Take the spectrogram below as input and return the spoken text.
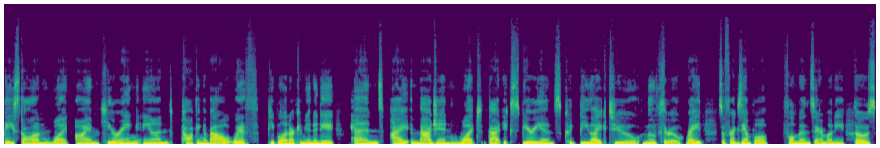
based on what I'm hearing and talking about with people in our community. And I imagine what that experience could be like to move through, right? So, for example, full moon ceremony. Those,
